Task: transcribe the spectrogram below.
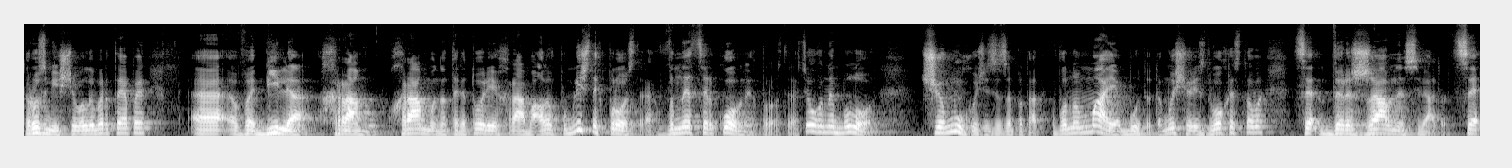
розміщували вертепи. е, В біля храму, храму на території храму, але в публічних просторах, в нецерковних просторах цього не було. Чому хочеться запитати? Воно має бути, тому що Різдво Христове це державне свято, це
